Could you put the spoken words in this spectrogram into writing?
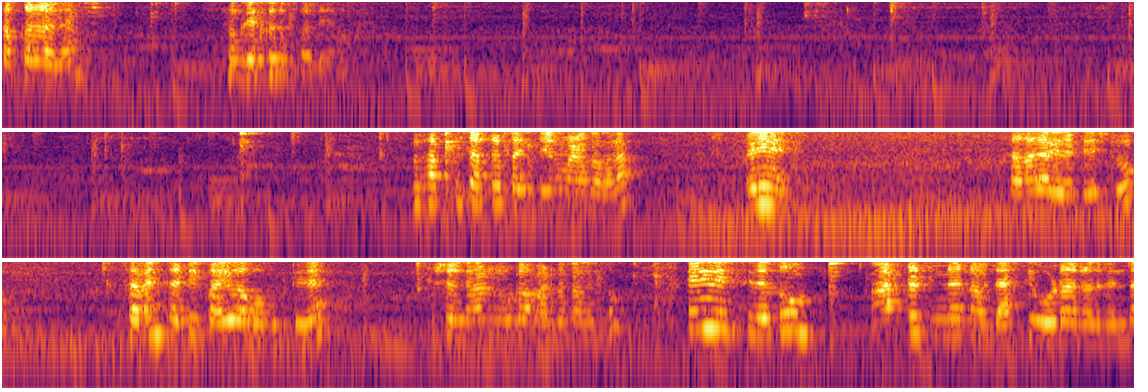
ಸಕ್ಕತ್ತಾಗಿದೆ ನುಗ್ಗೆ ಪಲ್ಯ ಹತ್ತು ಹ್ಯಾವ್ ಏನು ಮಾಡೋಕ್ಕಾಗಲ್ಲ? ಎನಿವೇಸ್ ಸಕ್ಕತ್ತಾಗಿದೆ ಟೇಸ್ಟು ಸೆವೆನ್ ತರ್ಟಿ ಫೈವ್ ಆಗೋಗ್ಬಿಟ್ಟಿದೆ. ಅಷ್ಟೊಂದು ನಾನು ಊಟ ಮಾಡಬೇಕಾಗಿತ್ತು. ಎನಿವೇಸ್ ಇವತ್ತು ಆಫ್ಟರ್ ಡಿನ್ನರ್ ನಾವು ಜಾಸ್ತಿ ಓಡಾಡೋದ್ರಿಂದ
